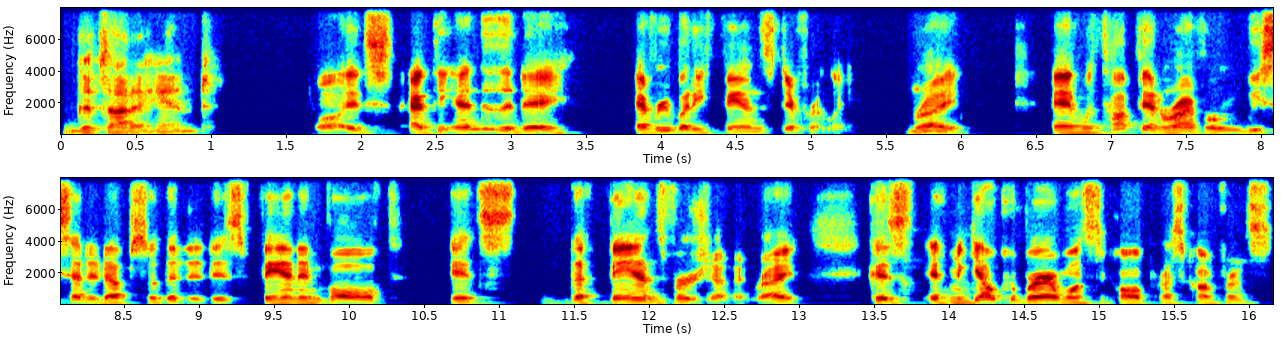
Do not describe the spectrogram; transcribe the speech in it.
It gets out of hand. Well, it's at the end of the day, everybody fans differently, mm-hmm. right? And with Top Fan Rivalry, we set it up so that it is fan involved. It's the fans version of it, right? Because if Miguel Cabrera wants to call a press conference,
